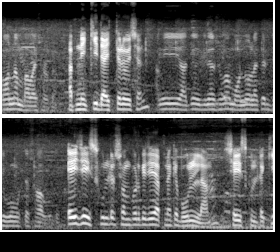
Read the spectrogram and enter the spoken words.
আমার নাম বাবাই সরকার। আপনি কি দায়িত্বে রয়েছেন? আমি রাজ্য বিধানসভা মন্ডল একের যুব মোর্চার সভাপতি। এই যে স্কুলটার সম্পর্কে যে আপনাকে বললাম সেই স্কুলটা কি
